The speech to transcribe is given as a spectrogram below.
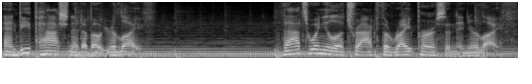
and be passionate about your life that's when you'll attract the right person in your life.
